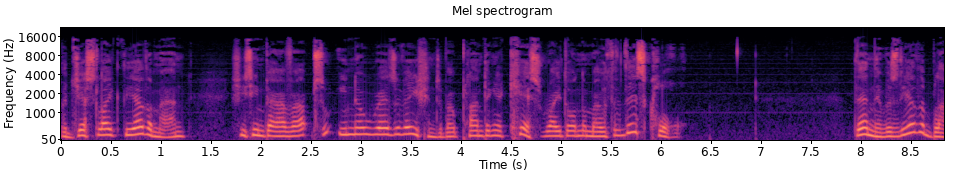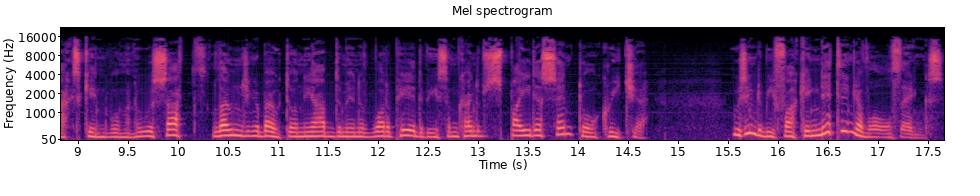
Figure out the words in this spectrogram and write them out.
But just like the other man, she seemed to have absolutely no reservations about planting a kiss right on the mouth of this claw. Then there was the other black skinned woman who was sat lounging about on the abdomen of what appeared to be some kind of spider centaur creature, who seemed to be fucking knitting of all things.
